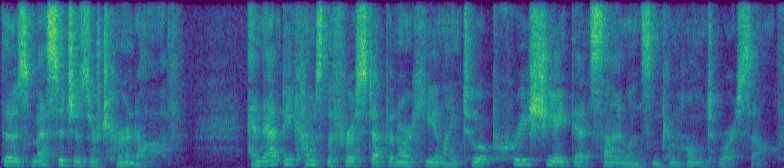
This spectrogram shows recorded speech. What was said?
those messages are turned off. And that becomes the first step in our healing to appreciate that silence and come home to ourselves.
